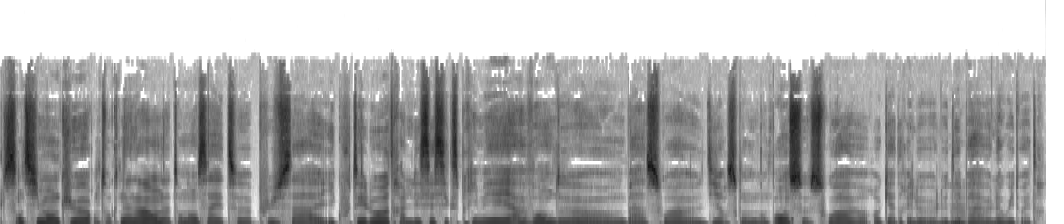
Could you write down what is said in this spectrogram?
le sentiment que en tant que nana on a tendance à être plus à écouter l'autre à le laisser s'exprimer avant de euh, bah, soit dire ce qu'on en pense soit recadrer le, le débat euh, là où il doit être.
